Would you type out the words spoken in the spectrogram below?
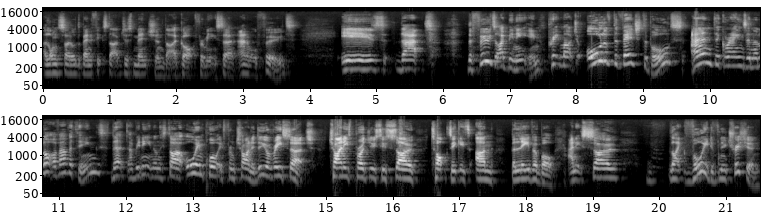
alongside all the benefits that I've just mentioned that I got from eating certain animal foods is that the foods I've been eating, pretty much all of the vegetables and the grains and a lot of other things that I've been eating on this diet, all imported from China. Do your research. Chinese produce is so toxic, it's unbelievable. And it's so like void of nutrition.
